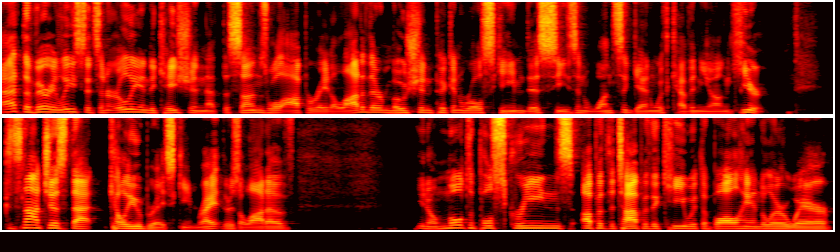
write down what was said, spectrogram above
at the very least, it's an early indication that the Suns will operate a lot of their motion pick and roll scheme this season once again with Kevin Young here. Because It's not just that Kelly Oubre scheme, right? There's a lot of you know, multiple screens up at the top of the key with the ball handler where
